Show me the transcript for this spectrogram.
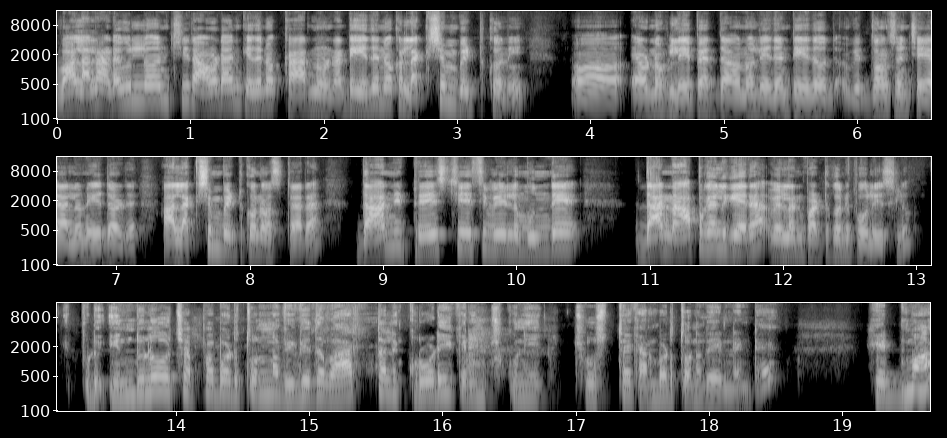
వాళ్ళు అలా అడవుల్లోంచి రావడానికి ఏదైనా ఒక కారణం ఉండ- అంటే ఏదైనా ఒక లక్ష్యం పెట్టుకొని ఆ, ఎవరినో ఒక లేపేద్దామనో లేదంటే ఏదో విధ్వంసం చేయాలనో ఏదో ఆ లక్ష్యం పెట్టుకొని వస్తారా? దాన్ని ట్రేస్ చేసి వీళ్ళు ముందే దాన్ని ఆపగలిగారా వీళ్ళని పట్టుకొని పోలీసులు? ఇప్పుడు ఇందులో చెప్పబడుతున్న వివిధ వార్తల్ని క్రోడీకరించుకుని చూస్తే కనబడుతున్నది ఏంటంటే హెడ్మా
